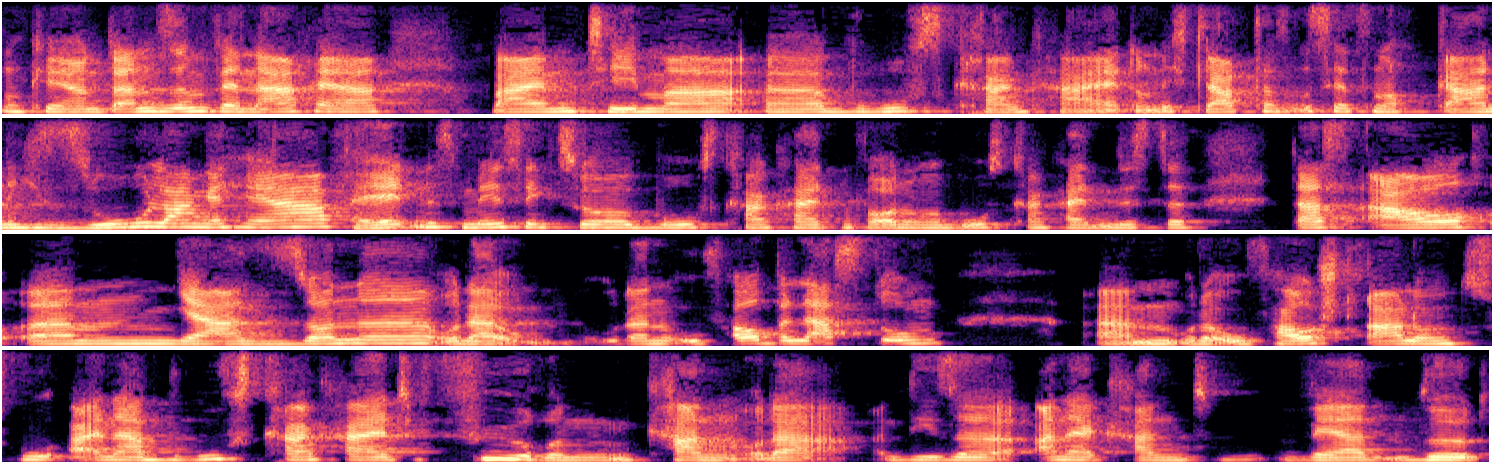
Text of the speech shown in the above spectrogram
Okay, und dann sind wir nachher beim Thema äh, Berufskrankheit. Und ich glaube, das ist jetzt noch gar nicht so lange her, verhältnismäßig zur Berufskrankheitenverordnung oder Berufskrankheitenliste, dass auch ähm, ja, Sonne oder, oder eine UV-Belastung ähm, oder UV-Strahlung zu einer Berufskrankheit führen kann oder diese anerkannt werden wird.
